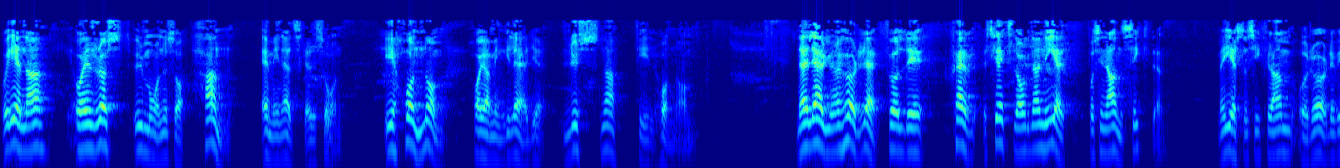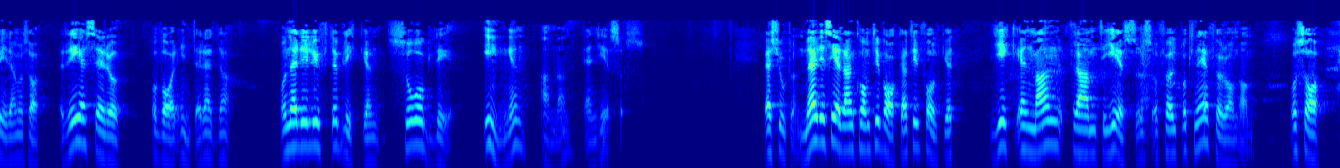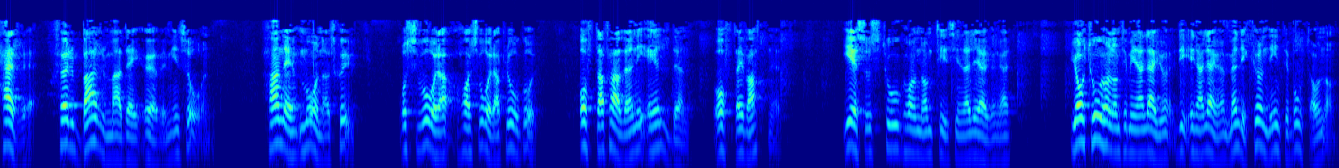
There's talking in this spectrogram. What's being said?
Och ena och en röst ur molnet sa han är min älskade son. I honom har jag min glädje. Lyssna till honom. När lärjungarna hörde det föll de skräckslagna ner på sina ansikten. Men Jesus gick fram och rörde vid dem och sa res er upp och var inte rädda. Och när de lyfte blicken såg de ingen annan än Jesus. Vers 14 när de sedan kom tillbaka till folket gick en man fram till Jesus och föll på knä för honom och sa herre förbarma dig över min son. Han är månadssjuk och svåra, har svåra plågor. Ofta faller han i elden och ofta i vattnet. Jesus tog honom till sina lärjungar. Jag tog honom till mina lärjungar, lärjungar men de kunde inte bota honom.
